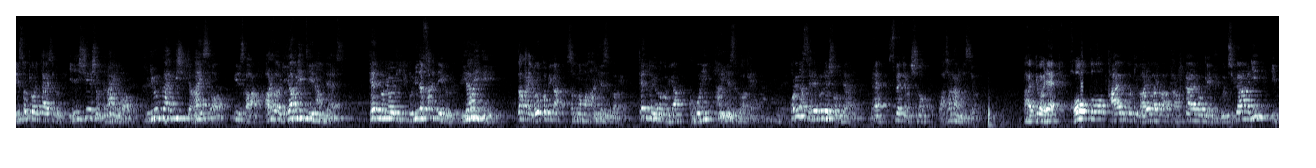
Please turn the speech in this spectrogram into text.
リスト教に対するイニシエーションってないよ。入会儀式じゃないですよ。いいですか？あれはリアリティなんです。天の領域に生み出されているリアリティ。だから喜びがそのまま反映するわけ。天の喜びがここに反映するわけ。これがセレブレーションであり、ね、全ての死の技なんですよ。はいというわけで方向を変える時我々は書き換えを受け内側に立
